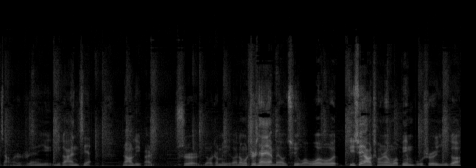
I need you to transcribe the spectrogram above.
讲的是之前一一个案件，然后里边是有这么一个，我之前也没有去过，我我的确要承认，我并不是一个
